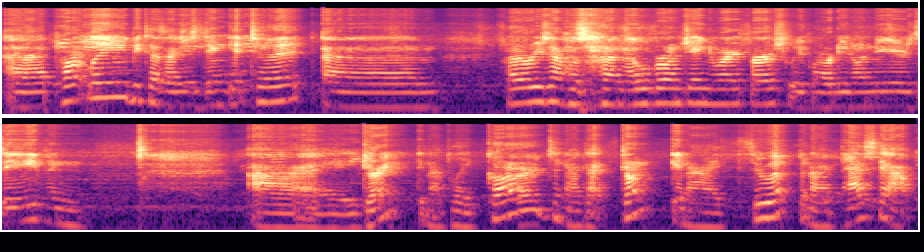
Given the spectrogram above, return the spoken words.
Uh, partly because I just didn't get to it. Um, part of the reason I was hungover on January 1st, we partied on New Year's Eve, and I drank and I played cards and I got drunk and I threw up and I passed out.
